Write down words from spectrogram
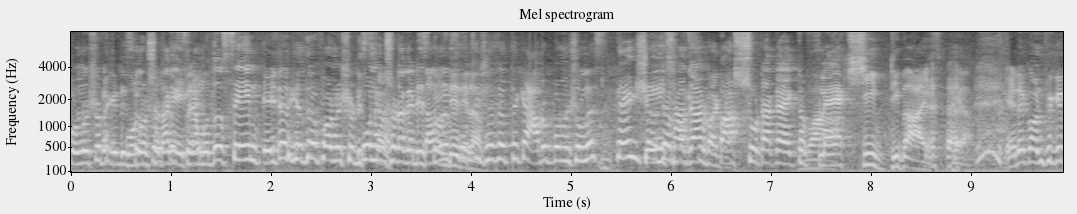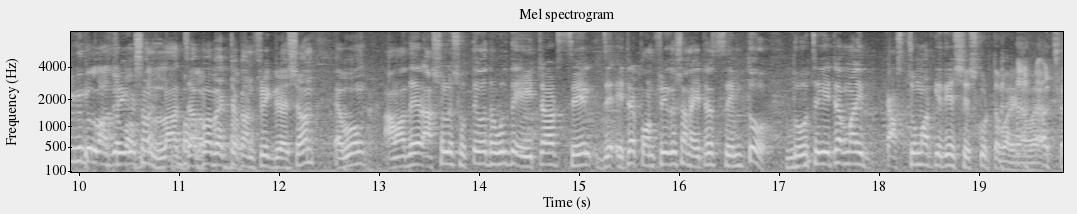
1500 টাকা ডিসকাউন্ট 1500 টাকা এটার মধ্যে সেম এইটার ক্ষেত্রে 1500 ডিসকাউন্ট 1500 টাকা discount দিয়ে দিলাম। 25000 থেকে আরও 1500 লেস তেইশ হাজার 23500 টাকা। পাঁচশো টাকা একটা. ফ্ল্যাগশিপ ডিভাইস ভাইয়া। এটা কনফিগার কিন্তু কনফিগারেশন লাজবাব একটা কনফিগারেশন এবং আমাদের আসলে সত্যি কথা বলতে এইটার সেল যে এটার কনফিগারেশন এটার সেম তো তো হচ্ছে কি এটা মানে কাস্টমারকে দিয়ে শেষ করতে পারি না ভাই আচ্ছা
